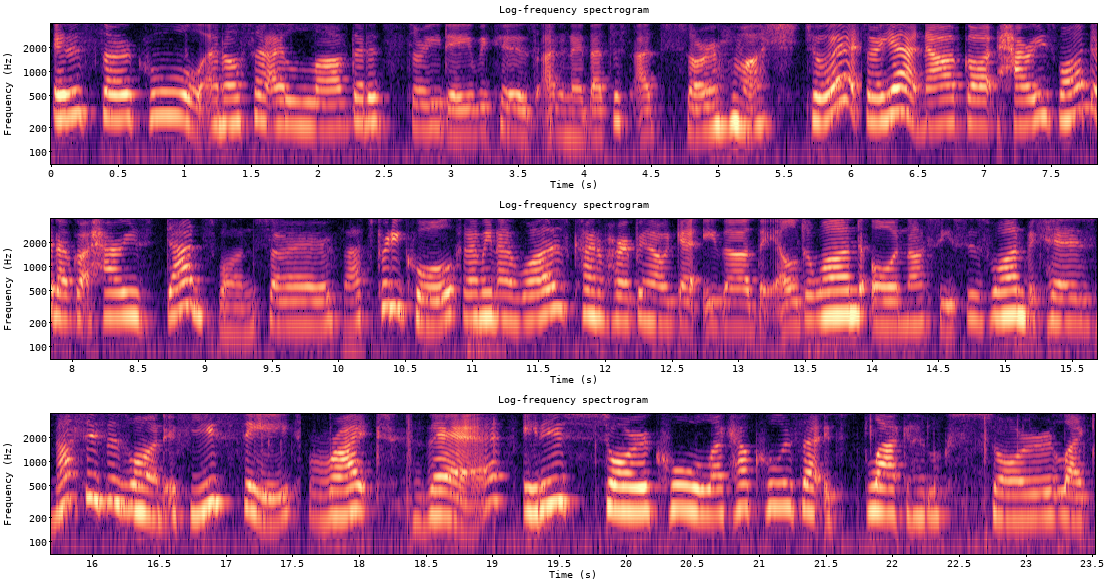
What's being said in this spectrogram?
it is so cool and also I love that it's 3D because I don't know that just adds so much to it. So yeah now I've got Harry's wand and I've got Harry's dad's wand so that's pretty cool. But I mean I was kind of hoping I would get either the Elder wand or Narcissa's wand because Narcissa's wand if you see right there it is so cool like how cool is that it's black and it looks so like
